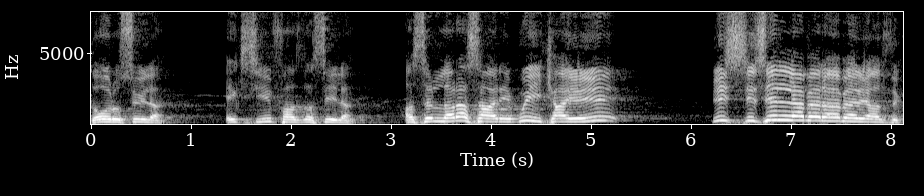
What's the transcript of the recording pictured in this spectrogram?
doğrusuyla, eksiği fazlasıyla asırlara sari bu hikayeyi biz sizinle beraber yazdık.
